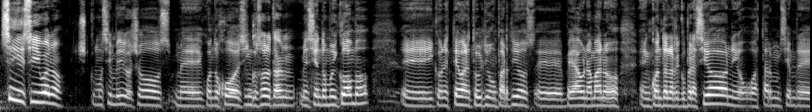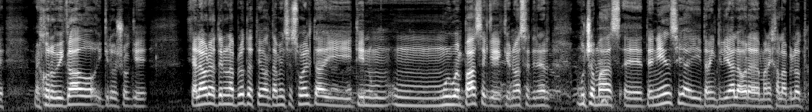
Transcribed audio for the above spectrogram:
Sí, sí, bueno, como siempre digo, yo cuando juego de 5 solo también me siento muy cómodo eh, y con Esteban en estos últimos partidos eh, me da una mano en cuanto a la recuperación y, o a estar siempre mejor ubicado y creo yo que, a la hora de tener la pelota Esteban también se suelta y tiene un, muy buen pase que, nos hace tener mucho más eh, teniencia y tranquilidad a la hora de manejar la pelota.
